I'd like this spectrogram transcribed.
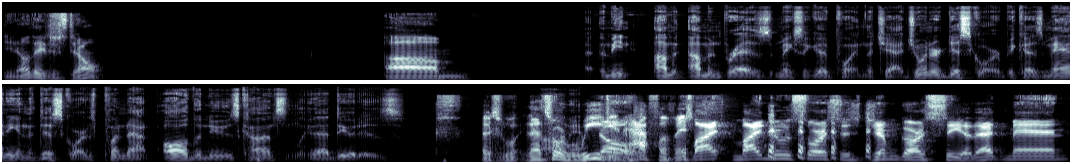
You know, they just don't. Um, I mean, I'm Amin Perez makes a good point in the chat. Join our Discord because Manny in the Discord is putting out all the news constantly. That dude is. That's wh- that's where we No, get half of it. My my news source is Jim Garcia. That man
